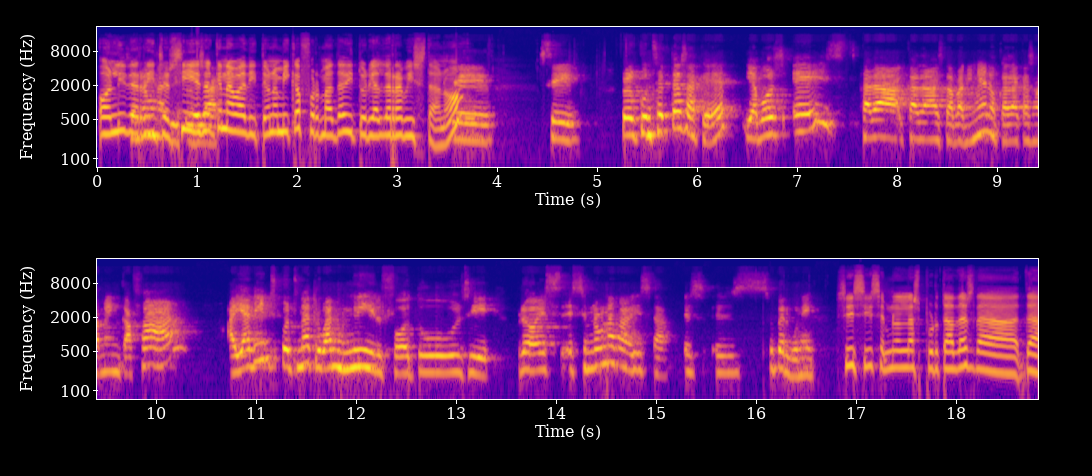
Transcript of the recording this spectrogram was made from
Only the Sembla Richards. Sí, és el que anava a dir. Té una mica format d'editorial de revista, no? Sí, sí. Però el concepte és aquest. Llavors, ells, cada, cada esdeveniment o cada casament que fan, allà dins pots anar trobant mil fotos, i, però és, és sembla una revista. És, és superbonic. Sí, sí, semblen les portades de, de,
